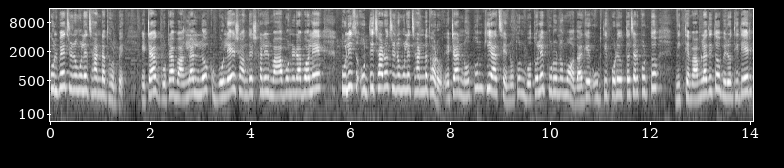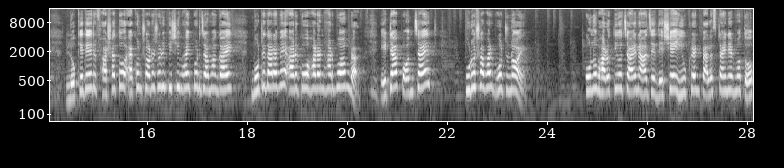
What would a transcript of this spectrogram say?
খুলবে তৃণমূলের ঝান্ডা ধরবে। এটা গোটা বাংলার লোক বলে সন্দেশখালীর মা বোনেরা বলে, পুলিশ উর্দি ছাড়ো তৃণমূলের ঝান্ডা ধরো। এটা নতুন কি আছে? নতুন বোতলে পুরনো মদ। আগে উর্দি পরে অত্যাচার করত, মিথ্যে মামলা দিত, বিরোধীদের, লোকেদের ফাঁসাতো। এখন সরাসরি পিসি ভাইপোর জামা গায়ে ভোটে দাঁড়াবে, আর গো হারান হারবো আমরা। এটা পঞ্চায়েত, পুরসভার ভোট নয়। কোনো ভারতীয় চায় না যে দেশে ইউক্রেন প্যালেস্টাইনের মতো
